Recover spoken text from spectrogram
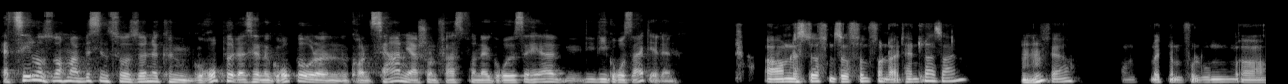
Erzähl uns noch mal ein bisschen zur Sönneken Gruppe. Das ist ja eine Gruppe oder ein Konzern ja schon fast von der Größe her. Wie, wie groß seid ihr denn? Ähm, das dürften so 500 Händler sein, mhm. ungefähr. Und mit einem Volumen äh,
